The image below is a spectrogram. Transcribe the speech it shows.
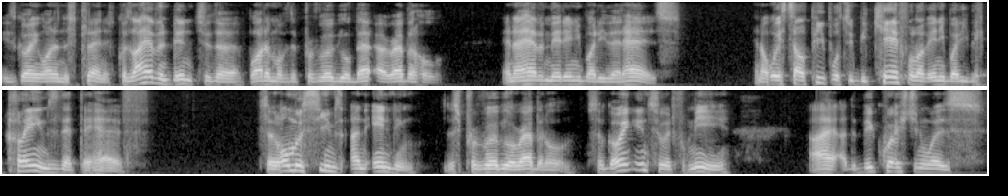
is going on in this planet because I haven't been to the bottom of the proverbial ba- uh, rabbit hole, and I haven't met anybody that has. And I always tell people to be careful of anybody that claims that they have. So it almost seems unending, this proverbial rabbit hole. So going into it for me, I the big question was,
